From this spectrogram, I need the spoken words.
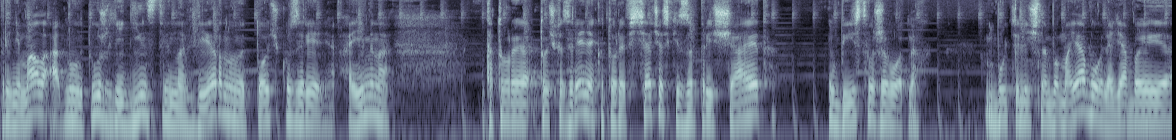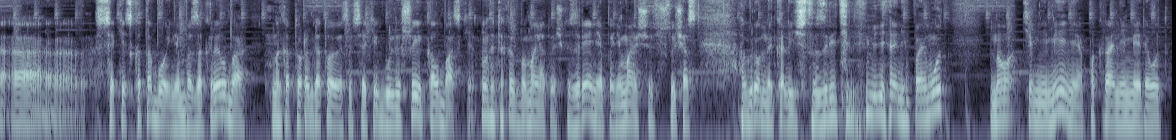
принимало одну и ту же единственно верную точку зрения, а именно которая, точка зрения, которая всячески запрещает убийство животных будь лично бы моя воля, я бы э, всякие скотобойни бы закрыл бы, на которые готовятся всякие гуляши и колбаски. Ну, это как бы моя точка зрения. Понимаю, что сейчас огромное количество зрителей меня не поймут, но, тем не менее, по крайней мере, вот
